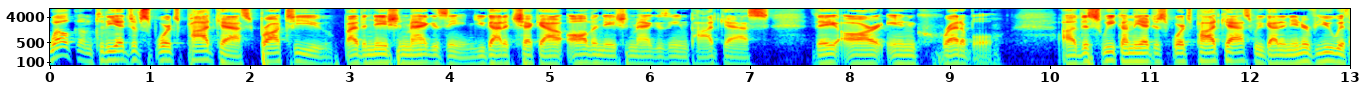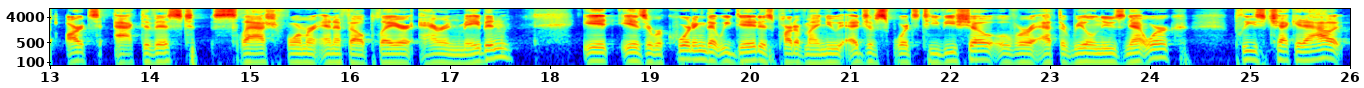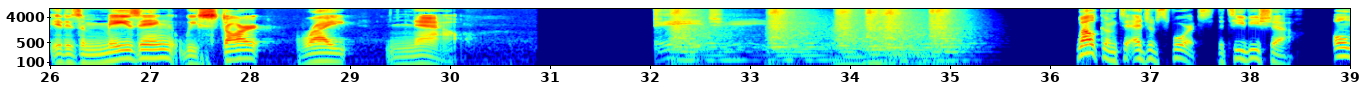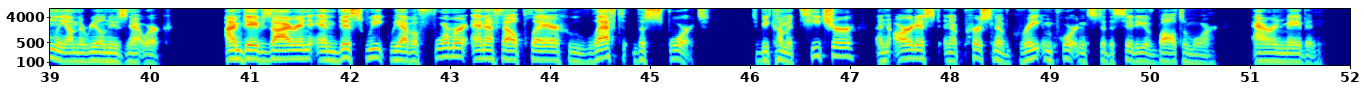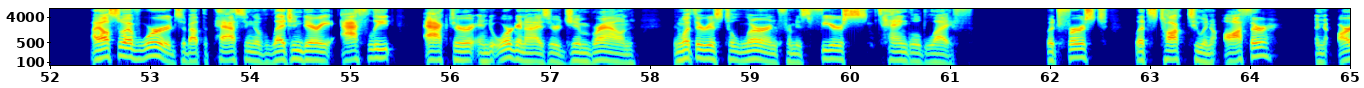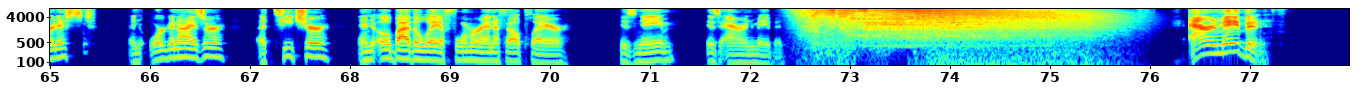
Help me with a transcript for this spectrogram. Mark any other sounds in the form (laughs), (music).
Welcome to the Edge of Sports podcast brought to you by The Nation Magazine. You got to check out all the Nation Magazine podcasts, they are incredible. Uh, this week on the Edge of Sports podcast, we've got an interview with arts activist slash former NFL player Aaron Maybin. It is a recording that we did as part of my new Edge of Sports TV show over at the Real News Network. Please check it out. It is amazing. We start right now. Welcome to Edge of Sports, the TV show, only on the Real News Network. I'm Dave Zirin, and this week we have a former NFL player who left the sport to become a teacher, an artist, and a person of great importance to the city of Baltimore, Aaron Maybin. I also have words about the passing of legendary athlete, actor, and organizer Jim Brown and what there is to learn from his fierce, tangled life. But first, let's talk to an author, an artist, an organizer, a teacher, and oh, by the way, a former NFL player. His name is Aaron Maybin. Aaron Maybin,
